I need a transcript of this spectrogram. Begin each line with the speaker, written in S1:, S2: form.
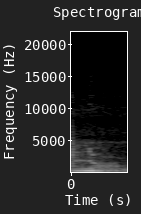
S1: allora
